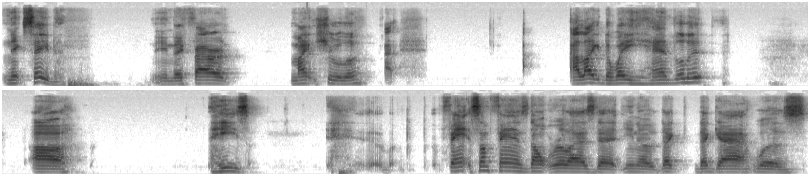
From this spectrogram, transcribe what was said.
Nick Saban. And they fired Mike Shula. I like the way he handled it. Uh, he's fan, some fans don't realize that you know that that guy was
